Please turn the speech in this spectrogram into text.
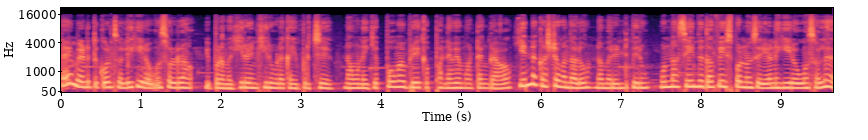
டைம் எடுத்துக்கோன்னு சொல்லி ஹீரோவும் சொல்கிறான் இப்போ நம்ம ஹீரோயின் ஹீரோவோட கைப்பிடிச்சு நான் உன்னை எப்போவுமே பிரேக்கப் பண்ணவே மாட்டேங்கிறா. என்ன கஷ்டம் வந்தாலும் நம்ம ரெண்டு பேரும் ஒன்றா சேர்ந்து தான் ஃபேஸ் பண்ணும் சரியான ஹீரோவும் சொல்ல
